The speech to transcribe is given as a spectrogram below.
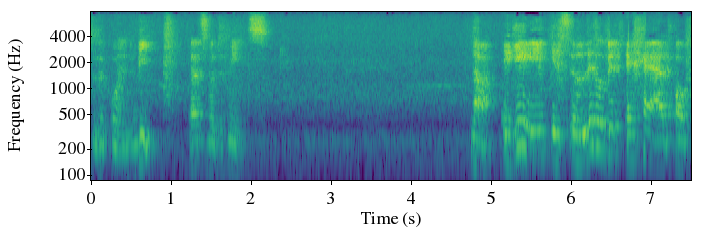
to the point b. That's what it means. Now, again, it's a little bit ahead of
